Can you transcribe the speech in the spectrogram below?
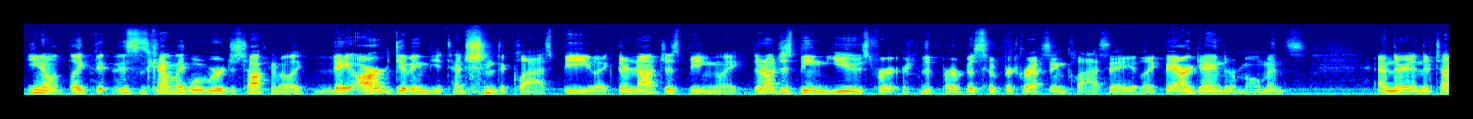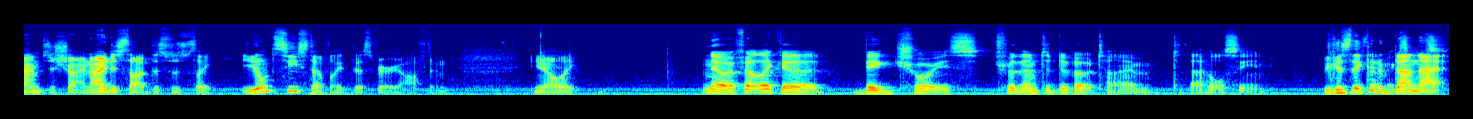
you know like th- this is kind of like what we were just talking about like they are giving the attention to class b like they're not just being like they're not just being used for the purpose of progressing class a like they are getting their moments and they're in their times to shine i just thought this was like you don't see stuff like this very often you know like No, it felt like a big choice for them to devote time to that whole scene. because they could have done sense. that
